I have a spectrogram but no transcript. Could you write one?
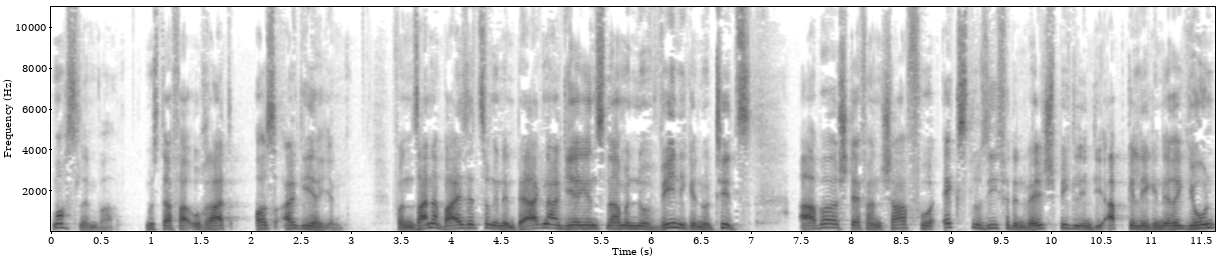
Moslem war. Mustafa Urat aus Algerien. Von seiner Beisetzung in den Bergen Algeriens nahmen nur wenige Notiz. Aber Stefan Schaaf fuhr exklusiv für den Weltspiegel in die abgelegene Region.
